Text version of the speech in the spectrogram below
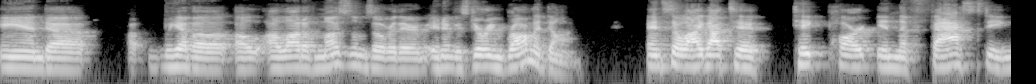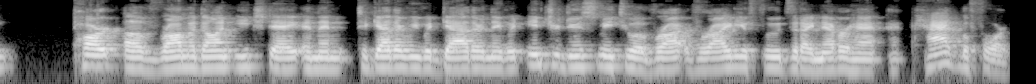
and uh, we have a, a, a lot of Muslims over there, and it was during Ramadan and so I got to take part in the fasting part of Ramadan each day. And then together we would gather and they would introduce me to a variety of foods that I never ha- had before.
